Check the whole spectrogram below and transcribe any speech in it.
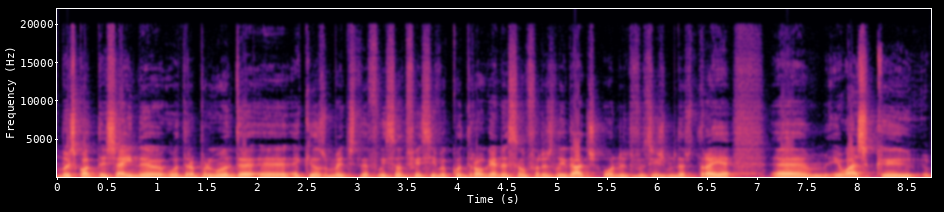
mas, Scott, deixa ainda outra pergunta. Uh, aqueles momentos de aflição defensiva contra alguém são fragilidades ou nervosismo da estreia? Um, eu acho que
